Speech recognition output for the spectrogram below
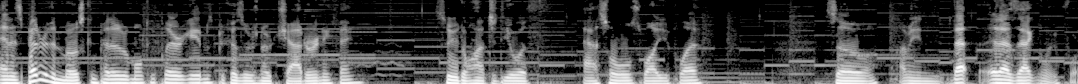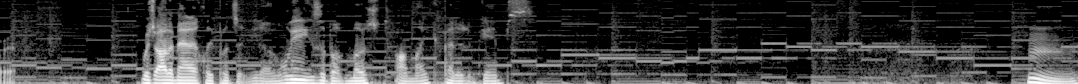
And it's better than most competitive multiplayer games because there's no chat or anything. so you don't have to deal with assholes while you play. So, I mean, that it has that going for it. Which automatically puts it, you know, leagues above most online competitive games. Hmm.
